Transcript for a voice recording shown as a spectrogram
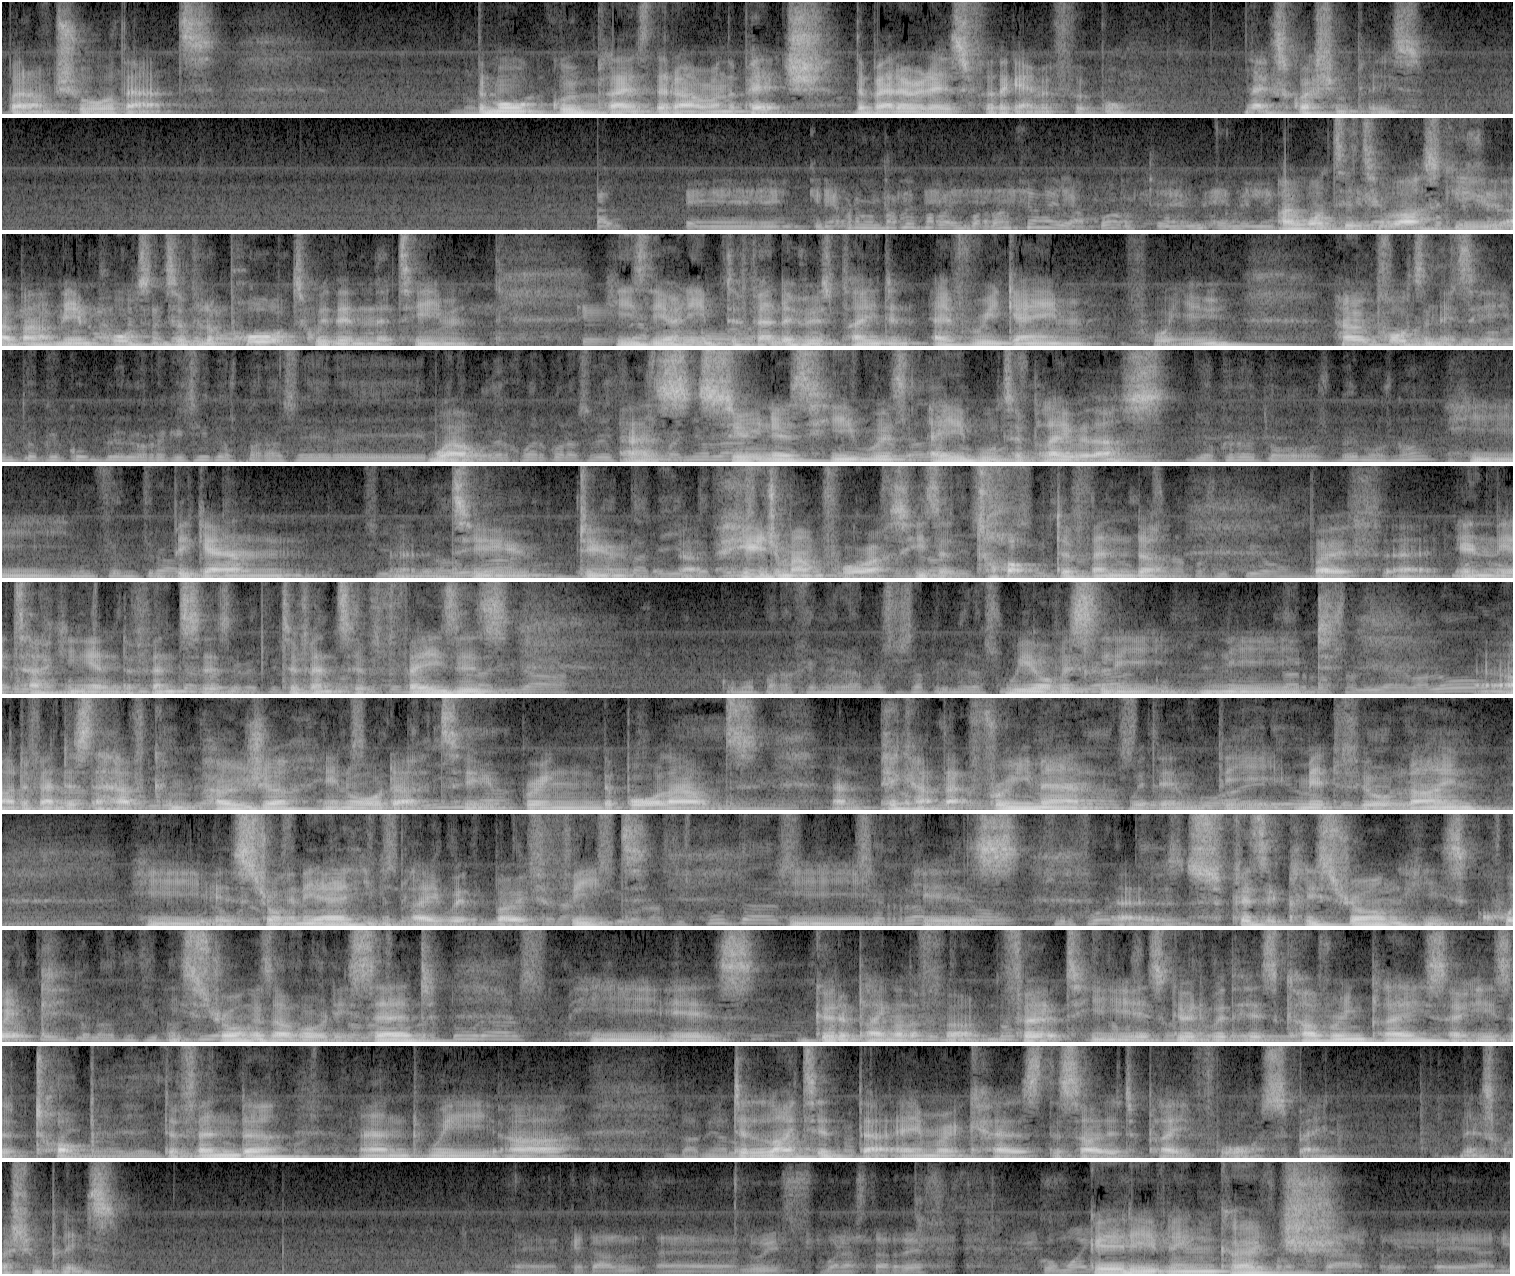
but I'm sure that the more good players that are on the pitch, the better it is for the game of football. Next question, please. Eh, I wanted to ask you about the importance of Laporte within the team. He's the only defender who has played in every game for you. How important is he? Well, as soon as he was able to play with us, he began uh, to do a huge amount for us. He's a top defender, both uh, in the attacking and defensive, defensive phases. We obviously need our defenders to have composure in order to bring the ball out and pick up that free man within the midfield line. He is strong in the air, he can play with both feet, he is uh, physically strong, he's quick, he's strong, as I've already said. He is good at playing on the front foot, he is good with his covering play, so he's a top defender, and we are delighted that Aymeric has decided to play for Spain. Next question, please. Eh, eh, Good evening, coach. Eh,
